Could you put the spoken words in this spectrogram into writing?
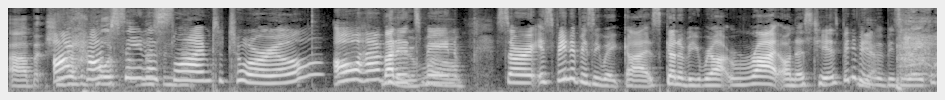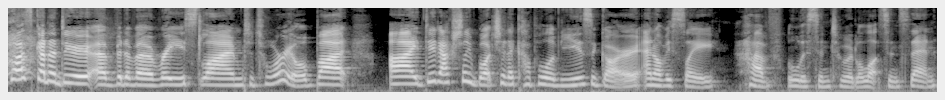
uh, but she I has, have course, seen a listened to- slime tutorial. Oh, have But you? it's been so it's been a busy week, guys. Gonna be right, right honest here. It's been a bit of a busy week. I was gonna do a bit of a re slime tutorial, but I did actually watch it a couple of years ago, and obviously have listened to it a lot since then.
